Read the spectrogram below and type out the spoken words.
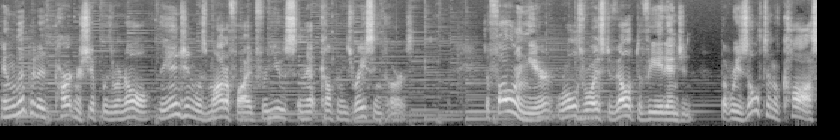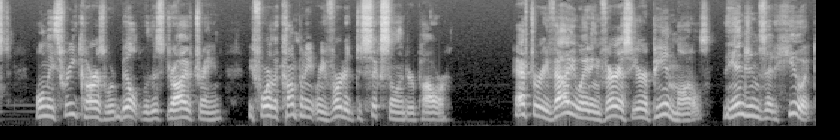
In limited partnership with Renault, the engine was modified for use in that company's racing cars. The following year, Rolls Royce developed a V8 engine, but resultant of cost, only three cars were built with this drivetrain before the company reverted to six cylinder power. After evaluating various European models, the engines at Hewitt,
